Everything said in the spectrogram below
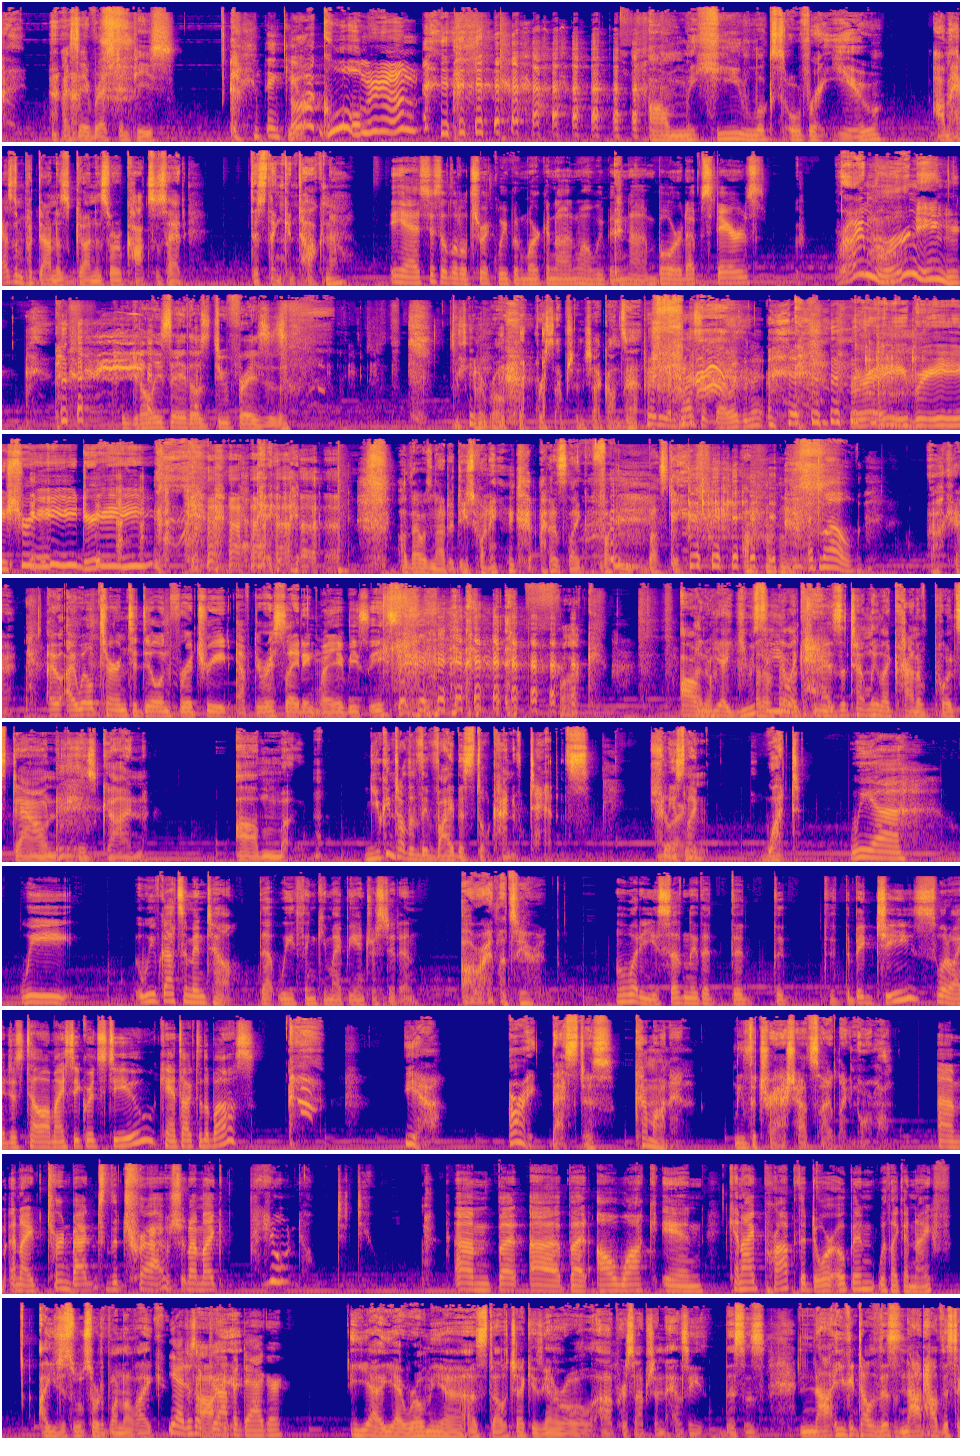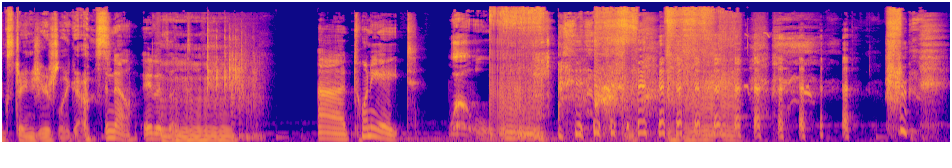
I say rest in peace. Thank you. oh, cool, man. Um, he looks over at you. Um, hasn't put down his gun and sort of cocks his head. This thing can talk now. Yeah, it's just a little trick we've been working on while we've been um, bored upstairs. I'm learning. You can only say those two phrases. He's gonna roll a quick perception check on that. Pretty impressive, though, isn't it? Ray, bree, shree, dree. Oh, that was not a d20. I was like fucking busted. a 12. Okay. I, I will turn to Dylan for a treat after reciting my ABCs. Fuck. Um, yeah, you see, like treat. hesitantly, like kind of puts down his gun. Um, you can tell that the vibe is still kind of tense, and he's like, "What? We, uh, we, we've got some intel that we think you might be interested in. All right, let's hear it." Well, what are you, suddenly the, the, the, the, the big cheese? What do I just tell all my secrets to you? Can't talk to the boss? Yeah. All right, Bestus, come on in. Leave the trash outside like normal. Um, and I turn back to the trash and I'm like, I don't know what to do. Um, but, uh, but I'll walk in. Can I prop the door open with like a knife? Uh, you just sort of want to like, Yeah, just like uh, drop a dagger. Yeah, yeah. Roll me a, a stealth check. He's gonna roll uh, perception as he. This is not. You can tell that this is not how this exchange usually goes. No, it isn't. uh, 28.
